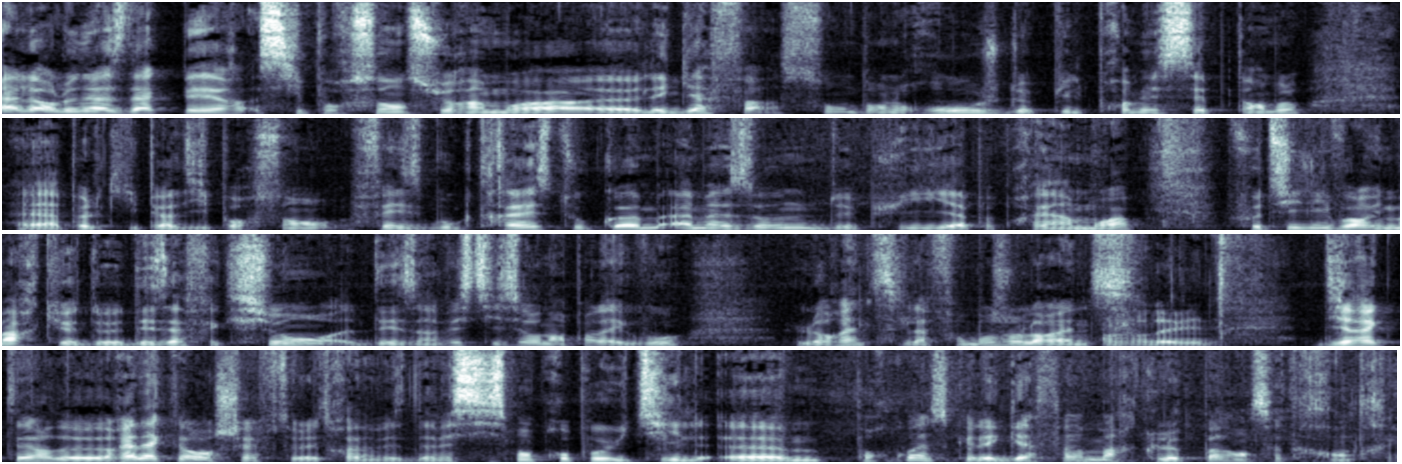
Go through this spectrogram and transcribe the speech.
Alors, le Nasdaq perd 6% sur un mois. Euh, les GAFA sont dans le rouge depuis le 1er septembre. Euh, Apple qui perd 10%, Facebook 13%, tout comme Amazon depuis à peu près un mois. Faut-il y voir une marque de désaffection des investisseurs? On en parle avec vous. Laurence Lafont. Bonjour Laurence. Bonjour David. Directeur de, rédacteur en chef de lettres d'investissement Propos Utiles. Euh, pourquoi est-ce que les GAFA marquent le pas en cette rentrée?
